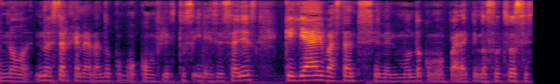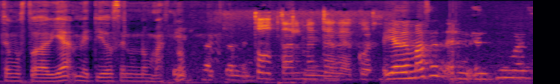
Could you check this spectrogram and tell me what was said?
no, no estar generando como conflictos innecesarios que ya hay bastantes en el mundo como para que nosotros estemos todavía metidos en uno más, ¿no? Exactamente. Totalmente de acuerdo. Y además en, en, Zoom es,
